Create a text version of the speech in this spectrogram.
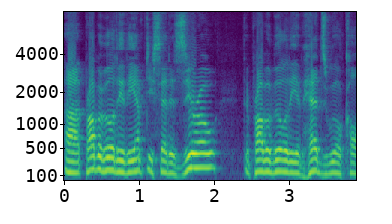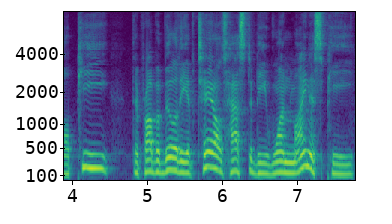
Uh, probability of the empty set is 0. The probability of heads we'll call P. The probability of tails has to be 1 minus P.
